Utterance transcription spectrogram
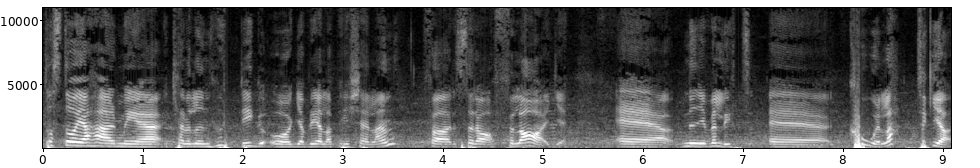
Då står jag här med Caroline Hurtig och Gabriella Pejkällen för Seraf förlag. Eh, ni är väldigt eh, coola tycker jag.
